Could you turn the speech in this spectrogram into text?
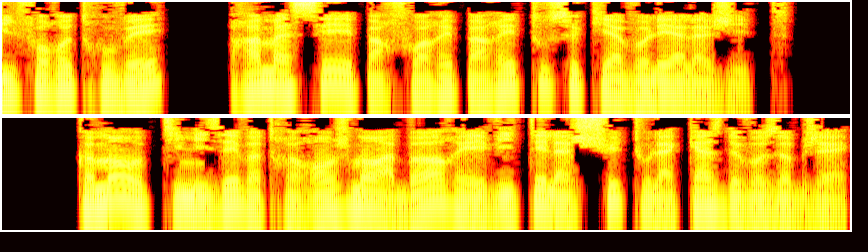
Il faut retrouver, ramasser et parfois réparer tout ce qui a volé à la gîte. Comment optimiser votre rangement à bord et éviter la chute ou la casse de vos objets?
